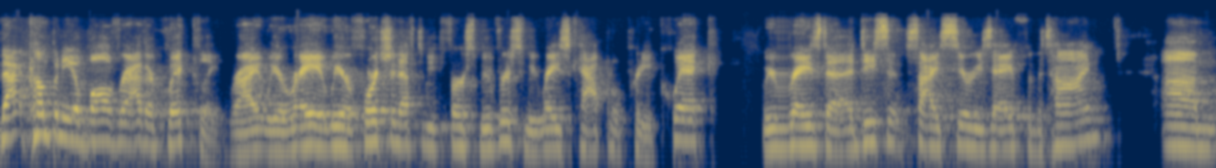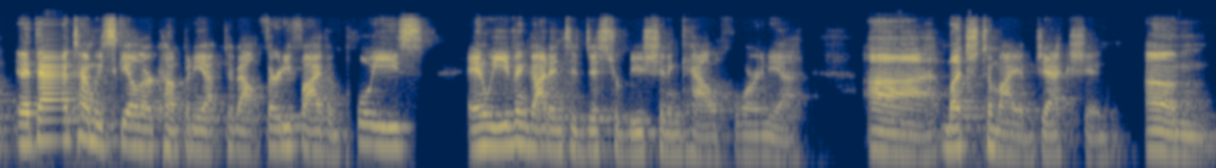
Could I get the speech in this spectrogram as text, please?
that company evolved rather quickly right we were we were fortunate enough to be first movers so we raised capital pretty quick we raised a, a decent sized series a for the time um, and at that time, we scaled our company up to about 35 employees, and we even got into distribution in California, uh, much to my objection. Um,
